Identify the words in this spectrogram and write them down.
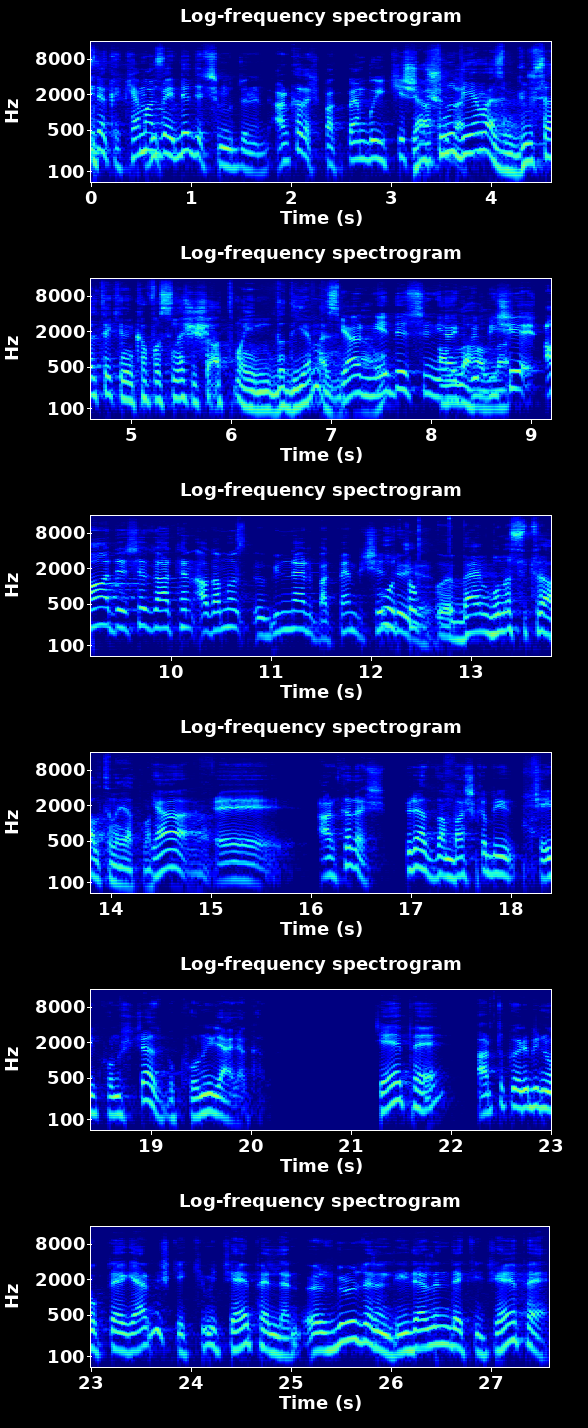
Bir dakika Kemal Bey ne desin bu dönemde? Arkadaş bak ben bu iki Ya şahsı şunu da- diyemez mi? Gürsel Tekin'in kafasına şişe atmayın da diyemez mi? Ya niye desin ya? Allah bir, Allah. bir şey A dese zaten adamı e, günler bak ben bir şey Bu çok söylüyorum. ben buna sütre altına yatmak. Ya e, arkadaş birazdan başka bir şeyi konuşacağız bu konuyla alakalı. CHP artık öyle bir noktaya gelmiş ki kimi CHP'lilerin Özgür Özel'in liderliğindeki CHP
